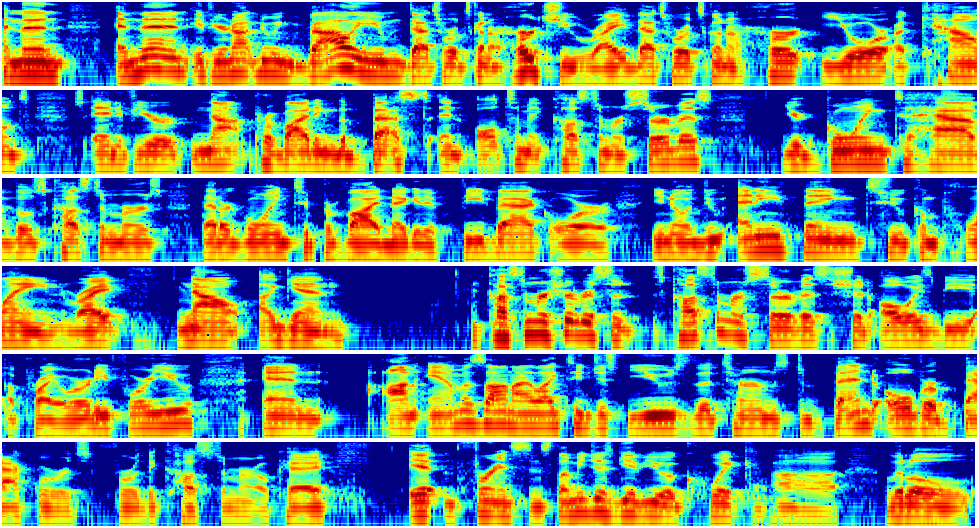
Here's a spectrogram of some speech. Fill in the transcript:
and then, and then if you're not doing volume, that's where it's going to hurt you, right? That's where it's going to hurt your account. And if you're not providing the best and ultimate customer service, you're going to have those customers that are going to provide negative feedback or, you know, do anything to complain, right? Now, again, customer service customer service should always be a priority for you and on amazon i like to just use the terms to bend over backwards for the customer okay it, for instance let me just give you a quick uh, little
